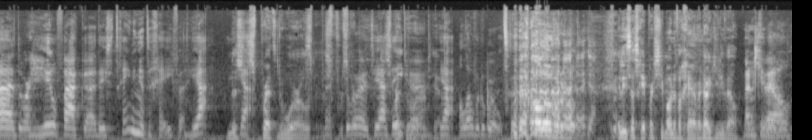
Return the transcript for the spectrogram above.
Uh, door heel vaak uh, deze trainingen te geven. Ja. Dus ja. spread the world. Spread the word, ja spread zeker. Word, ja. ja, all over the world. all over the world. ja. Elisa Schipper, Simone van Gerwen, dank jullie wel. Dank je wel.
